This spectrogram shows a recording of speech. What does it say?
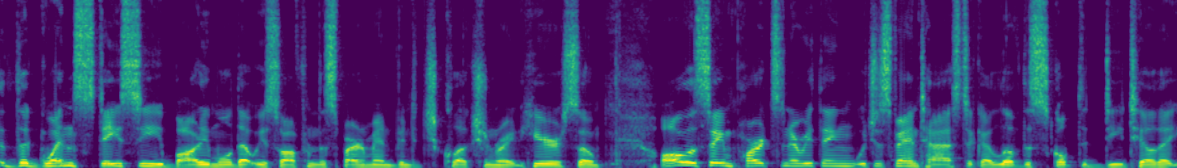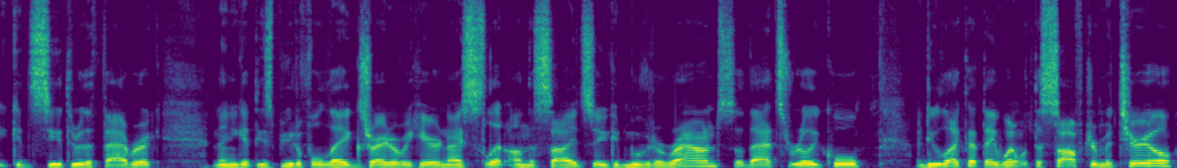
the Gwen Stacy body mold that we saw from the Spider-Man Vintage Collection right here. So all the same parts and everything, which is fantastic. I love the sculpted detail that you can see through the fabric, and then you get these beautiful legs right over here, nice slit on the side, so you can move it around. So that's really cool. I do like that they went with the softer material,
